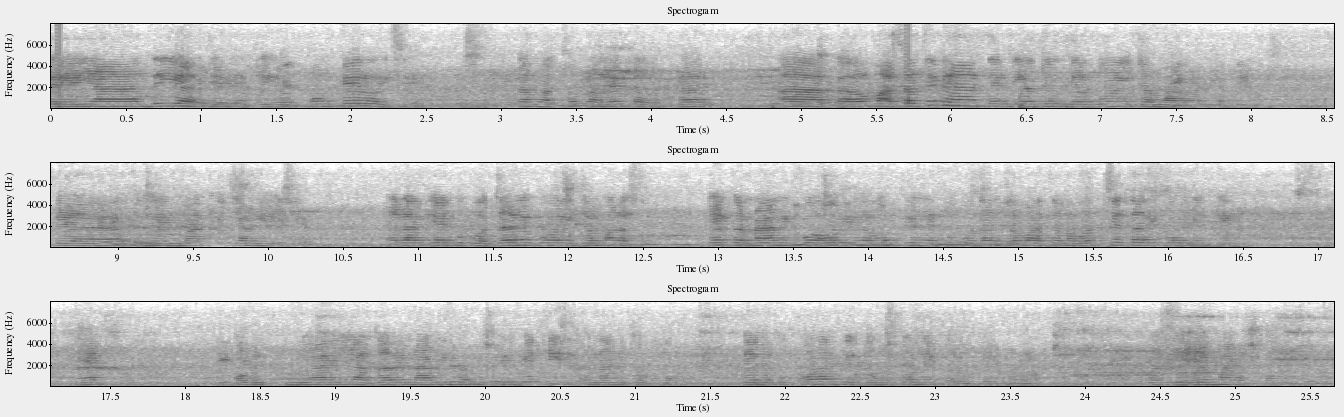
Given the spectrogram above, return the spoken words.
અહીંયા દઈ આવજે ને ફોન કર્યો છે. તમારા છોકરા લેતા હોય સારું. આ હતી ને તે અર્જુન ઘર ગુણી જમાવાની હતી. કે અર્જુનમાં ખીચાણી છે એટલે કે તું બધાને ગોળી જમાડે એક નાની પહોળીને મૂકીને તું બધાને જમા તને વચ્ચે તારી ગોળી નથી હે? ઓલી ત્યાં અહીંયા ઘરે નાની બધી બેઠી છે નાની છોકરા તે લોકો ફોન કે તો હું તો નહીં કરું કંઈ પછી હેમાએ ફોન કર્યો.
